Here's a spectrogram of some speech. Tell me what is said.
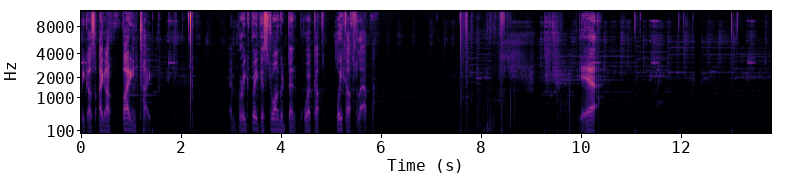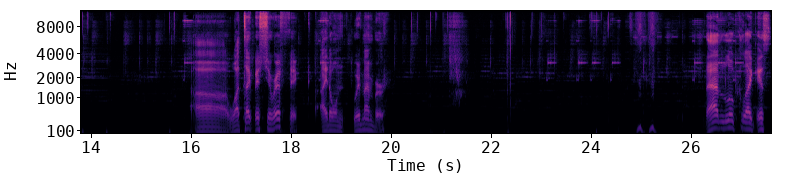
because I got fighting type. And Brick Break is stronger than Wake Up Wake Up Slap. Yeah. Uh, what type is terrific? I don't remember. That look like it's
